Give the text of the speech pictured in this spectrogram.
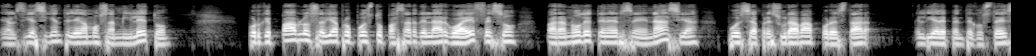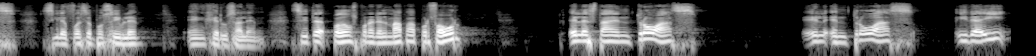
al día siguiente llegamos a Mileto, porque Pablo se había propuesto pasar de largo a Éfeso para no detenerse en Asia, pues se apresuraba por estar el día de Pentecostés, si le fuese posible, en Jerusalén. Si te, podemos poner el mapa, por favor. Él está en Troas, él en Troas, y de ahí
